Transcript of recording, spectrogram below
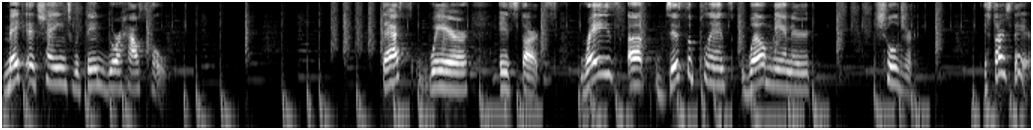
make a change within your household. That's where it starts. Raise up disciplined, well mannered children. It starts there.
